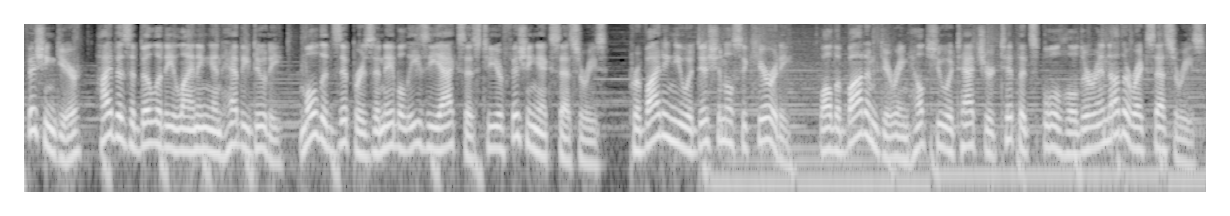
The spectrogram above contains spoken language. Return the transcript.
Fishing gear, high visibility lining and heavy duty, molded zippers enable easy access to your fishing accessories, providing you additional security, while the bottom D-ring helps you attach your tippet spool holder and other accessories.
